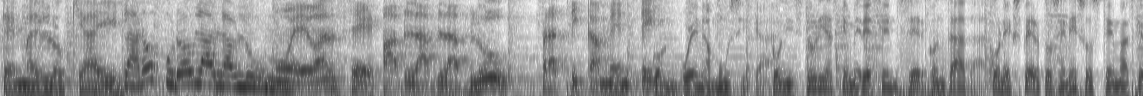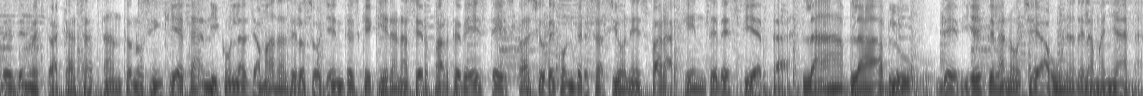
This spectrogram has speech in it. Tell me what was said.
Tema es lo que hay. Claro, puro Bla Bla Blue. Muévanse pa Bla Bla Blue prácticamente. Con buena música, con historias que merecen ser contadas, con expertos en esos temas que desde nuestra casa tanto nos inquietan y con las llamadas de los oyentes que quieran hacer parte de este espacio de conversaciones para gente despierta. Bla bla blue. De 10 de la noche a 1 de la mañana.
